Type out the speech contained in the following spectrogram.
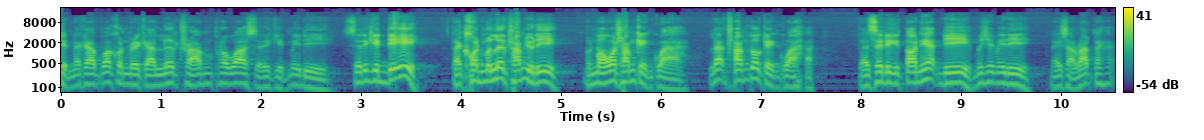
ผิดนะครับ ว่าคนอเมริกันเลือกทรัมป์เพราะว่าเศรษฐกิจไม่ดี เศรษฐกิจดี แต่คนมันเลือกทรัมป์อยู่ดี มันมองว่าทรัมป์เก่งกว่า และทรัมป์ก็เก่งกว่า แต่เศรษฐกิจตอนนี้ดีไม่ใช่ไม่ดีในสหรัฐนะฮะ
